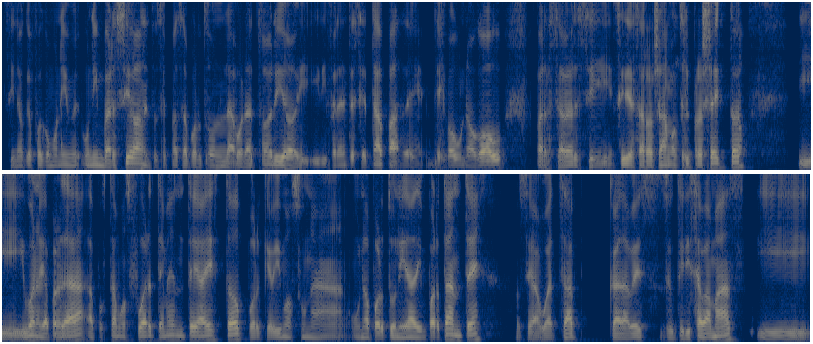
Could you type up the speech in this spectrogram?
sino que fue como una, inversión, entonces pasa por todo un laboratorio y, diferentes etapas de, go, no go, para saber si, si desarrollamos el proyecto. Y, bueno, y verdad apostamos fuertemente a esto porque vimos una, una oportunidad importante, o sea, WhatsApp cada vez se utilizaba más y,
